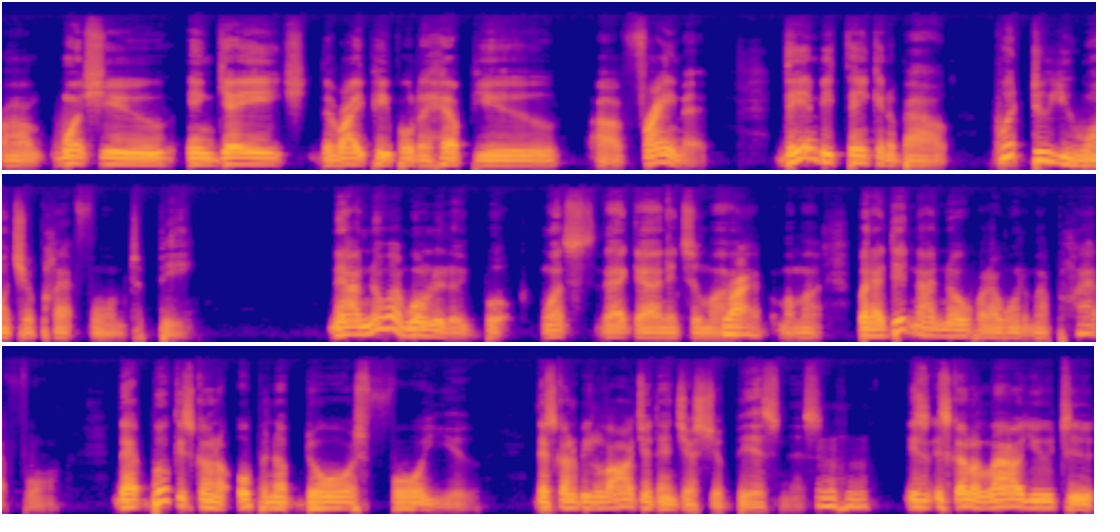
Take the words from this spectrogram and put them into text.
um, once you engage the right people to help you uh, frame it, then be thinking about what do you want your platform to be. Now I know I wanted a book once that got into my Right. my mind, but I did not know what I wanted my platform. That book is going to open up doors for you. That's going to be larger than just your business Mhm. it's, it's going to allow you to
